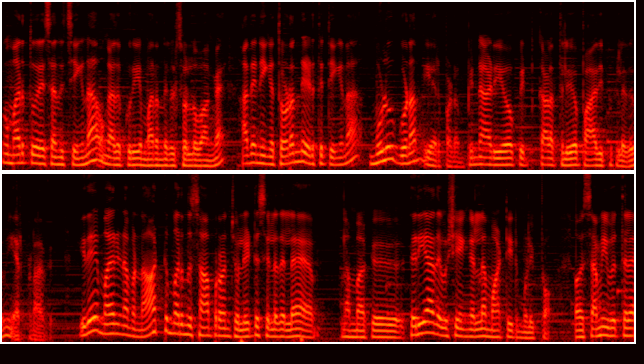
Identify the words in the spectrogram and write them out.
உங்கள் மருத்துவரை சந்திச்சிங்கன்னா அவங்க அதுக்குரிய மருந்துகள் சொல்லுவாங்க. அதை நீங்கள் தொடர்ந்து எடுத்துட்டிங்கன்னா முழு குணம் ஏற்படும். பின்னாடியோ பிற்காலத்திலேயோ பாதிப்புகள் எதுவும் ஏற்படாது. இதே மாதிரி நம்ம நாட்டு மருந்து சாப்பிட்றோன்னு சொல்லிட்டு சிலதில் நமக்கு தெரியாத விஷயங்கள்லாம் மாட்டிட்டு முழிப்போம். சமீபத்தில்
